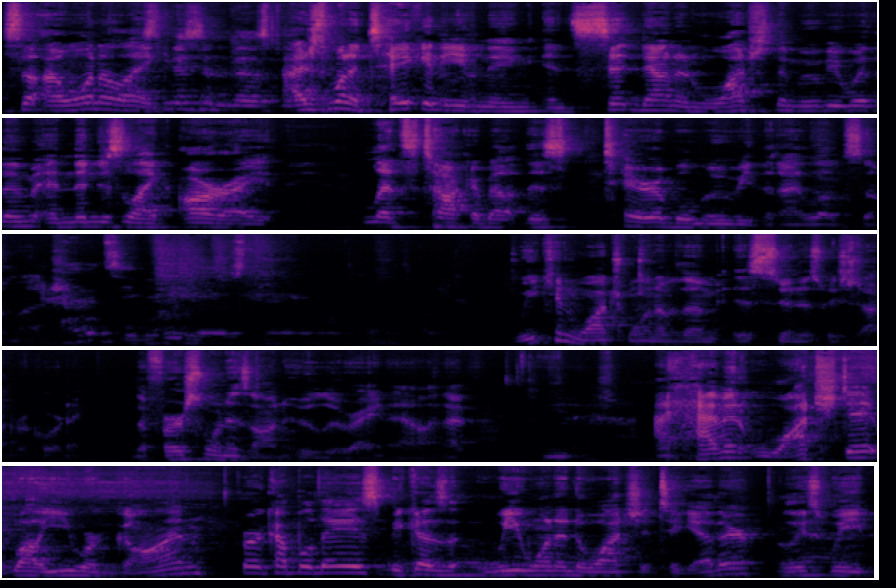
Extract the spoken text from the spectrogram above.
So I want to like He's missing the best I just want to take an evening and sit down and watch the movie with him, and then just like, all right, let's talk about this terrible movie that I love so much. I haven't seen any of those two. We can watch one of them as soon as we stop recording. The first one is on Hulu right now, and I've I haven't watched it while you were gone for a couple days because we wanted to watch it together. At least we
